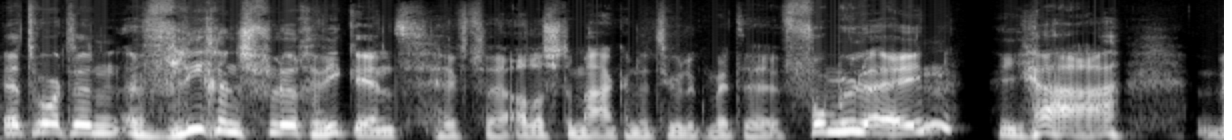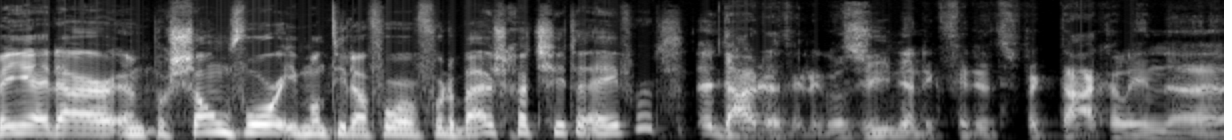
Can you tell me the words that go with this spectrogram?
Het wordt een vliegensvlug weekend. Heeft eh, alles te maken natuurlijk met de Formule 1. Ja, ben jij daar een persoon voor? Iemand die daarvoor voor de buis gaat zitten, Evert? Eh, Nou, dat wil ik wel zien. En ik vind het spektakel in, eh,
